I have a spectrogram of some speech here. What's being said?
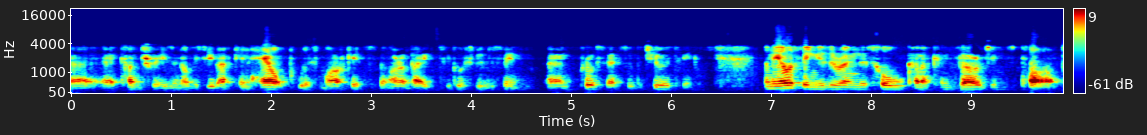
uh, uh, countries, and obviously that can help with markets that are about to go through the same um, process of maturity. And the other thing is around this whole kind of convergence part,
